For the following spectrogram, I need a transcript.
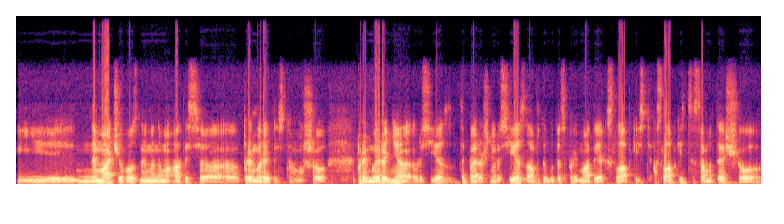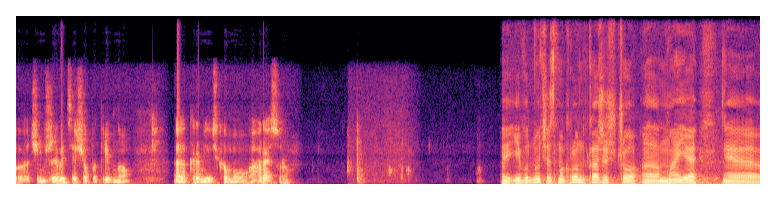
І нема чого з ними намагатися е, примиритись, тому що примирення Росія теперішня Росія завжди буде сприймати як слабкість. А слабкість це саме те, що е, чим живиться, що потрібно е, кремлівському агресору. І водночас Макрон каже, що е, має е,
